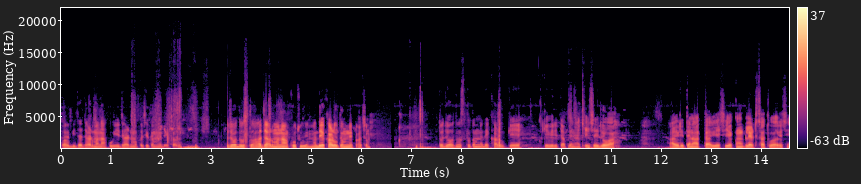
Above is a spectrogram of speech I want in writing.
તો હવે બીજા ઝાડમાં નાખું, એ ઝાડમાં પછી તમને દેખાડું. જો દોસ્તો, આ ઝાડમાં નાખું છું, એમાં દેખાડું તમને પાછું. તો જો દોસ્તો, તમને દેખાડું કે કેવી રીતે આપણે નાખીએ છીએ. જો આવી રીતે નાખતા આવીએ છીએ, કમ્પ્લેટ સાચું આવે છે.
